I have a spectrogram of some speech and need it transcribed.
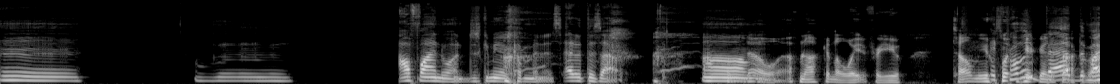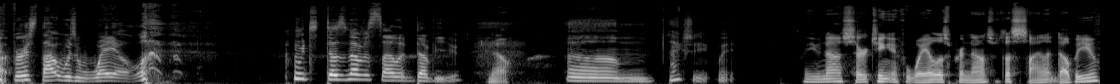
Mm, mm, I'll find one. Just give me a couple minutes. Edit this out. Um, no, I'm not gonna wait for you. Tell me It's what probably you're gonna talk bad that my first thought was whale, which doesn't have a silent W. no. Um, actually, wait. Are you now searching if whale is pronounced with a silent W?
